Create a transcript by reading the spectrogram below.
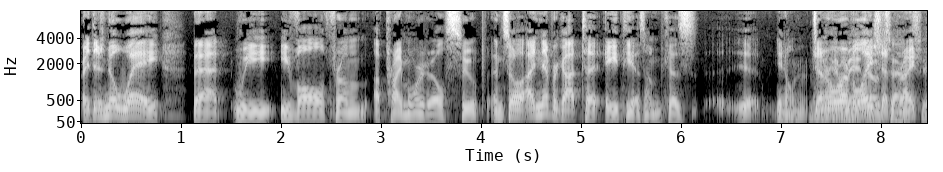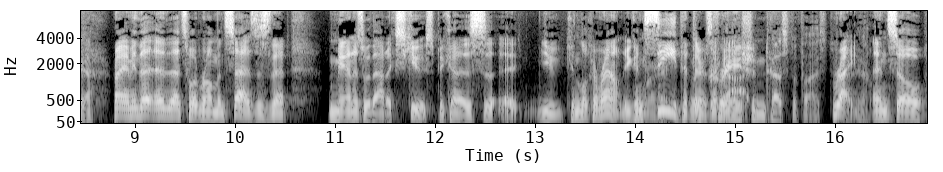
Right? There's no way that we evolve from a primordial soup, and so I never got to atheism because uh, you know general It made no revelation, sense, right? yeah. Right. I mean, that, that's what Romans says is that man is without excuse because uh, you can look around, you can see that The there's a creation testifies. Right. it, yeah. And so,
